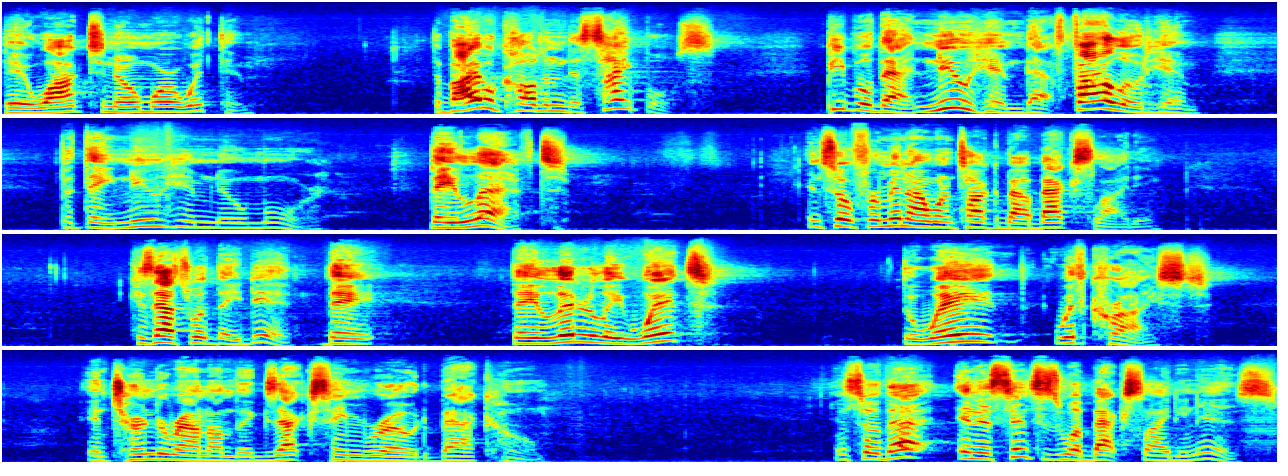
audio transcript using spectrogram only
They walked no more with him. The Bible called them disciples, people that knew him, that followed him, but they knew him no more. They left. And so, for a minute, I want to talk about backsliding because that's what they did. They, they literally went the way with Christ and turned around on the exact same road back home. And so, that, in a sense, is what backsliding is.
